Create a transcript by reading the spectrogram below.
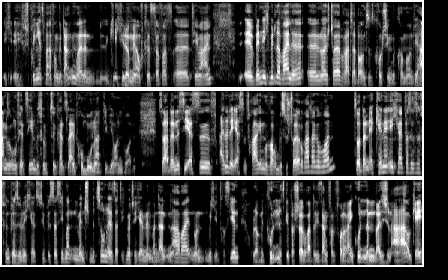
ich, ich springe jetzt mal vom Gedanken, weil dann gehe ich wieder mehr auf Christophers äh, Thema ein. Äh, wenn ich mittlerweile äh, neue Steuerberater bei uns ins Coaching bekomme und wir haben so ungefähr 10 bis 15 Kanzleien pro Monat, die wir onboarden. So, dann ist die erste, einer der ersten Fragen immer, warum bist du Steuerberater geworden? So, dann erkenne ich halt, was ist das für ein Persönlichkeitstyp? Ist das jemand ein menschenbezogener, der sagt, ich möchte gerne mit Mandanten arbeiten und mich interessieren oder mit Kunden? Es gibt auch Steuerberater, die sagen von vornherein Kunden, dann weiß ich schon, aha, okay,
